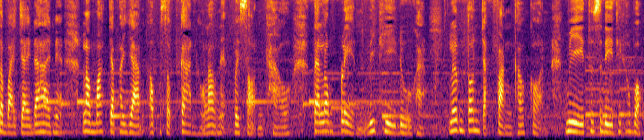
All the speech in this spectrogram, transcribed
สบายใจได้เนี่ยเรามักจะพยายามเอาประสบการณ์ของเราเนี่ยไปสอนเขา แต่ลองเปลี่ยนวิธีดูค่ะ เริ่มต้นจากฟังเขาก่อน มีทฤษฎีที่เขาบอก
